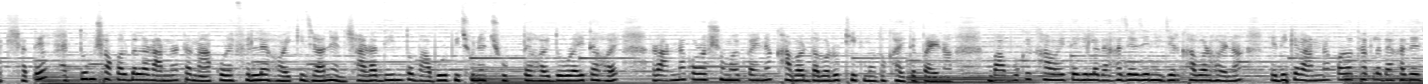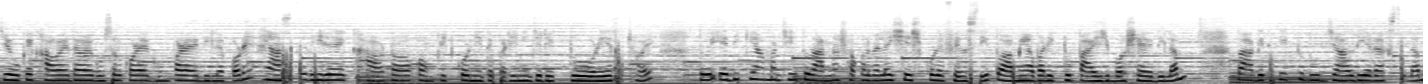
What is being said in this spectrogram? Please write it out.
একসাথে। একদম সকালবেলা রান্নাটা না করে ফেললে হয় কি জানেন? সারাদিন তো বাবুর পিছনে ছুটতে হয়, দৌড়াইতে হয়। রান্না করার সময় পাই না, খাবার দাবারও ঠিক মতো খাইতে পারি না। বাবুকে খাওয়াইতে গেলে দেখা যায় যে নিজের খাবার হয় না। এদিকে রান্না করা থাকলে দেখা যায় যে ওকে খাওয়াই দাওয়ায় গোসল করায় ঘুম পাড়ায় দিলে পরে আস্তে ধীরে খাওয়াটা কমপ্লিট করে নিতে পারি, নিজের একটু রেস্ট হয়। তো এদিকে আমার যেহেতু রান্না সকালবেলায় শেষ করে ফেলছি, তো আমি আবার একটু পায়েস বসায় দিলাম। তো আগে থেকে একটু দুধ জাল দিয়ে রাখছিলাম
